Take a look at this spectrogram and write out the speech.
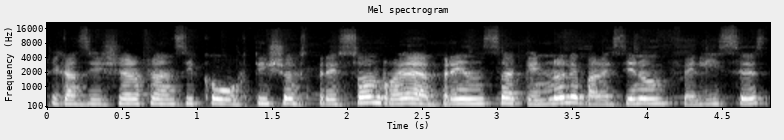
El canciller Francisco Bustillo expresó en rueda de prensa que no le parecieron felices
